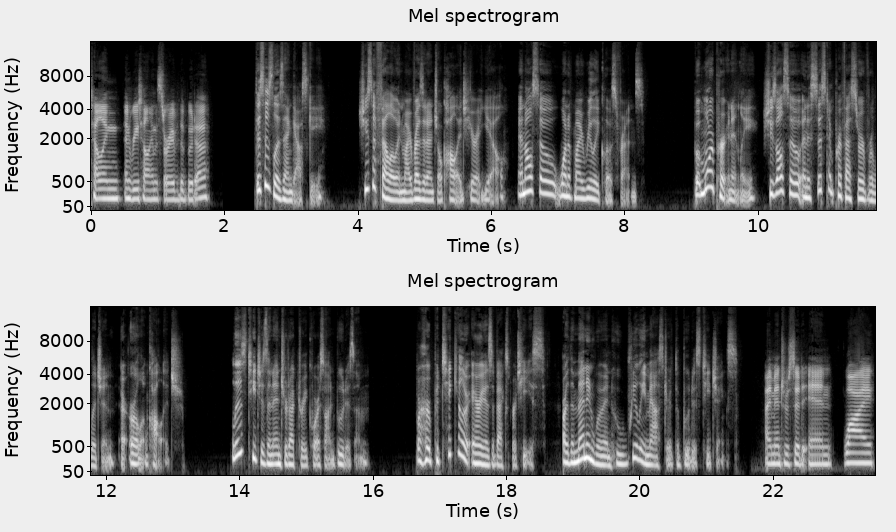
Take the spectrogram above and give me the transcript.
telling and retelling the story of the Buddha. This is Liz Angowski. She's a fellow in my residential college here at Yale, and also one of my really close friends. But more pertinently, she's also an assistant professor of religion at Earlham College. Liz teaches an introductory course on Buddhism, but her particular areas of expertise are the men and women who really mastered the Buddha's teachings. I'm interested in why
